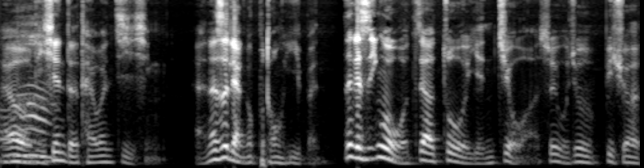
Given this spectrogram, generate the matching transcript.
还有李先德《台湾纪行》，哎，那是两个不同译本。那个是因为我是要做研究啊，所以我就必须要。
